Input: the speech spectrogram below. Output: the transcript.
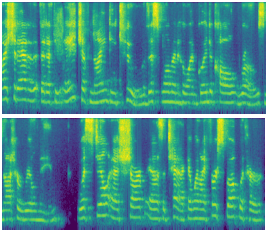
I should add that at the age of 92, this woman, who I'm going to call Rose, not her real name, was still as sharp as a tack. And when I first spoke with her,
